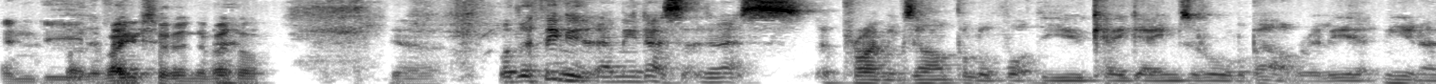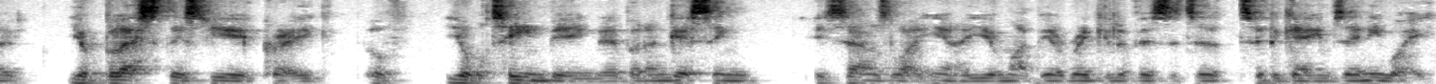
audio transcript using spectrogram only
Indeed, but the wives are in the middle. Yeah. Well, the thing is, I mean, that's that's a prime example of what the UK games are all about. Really, you know, you're blessed this year, Craig, of your team being there. But I'm guessing it sounds like you know you might be a regular visitor to the games anyway.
